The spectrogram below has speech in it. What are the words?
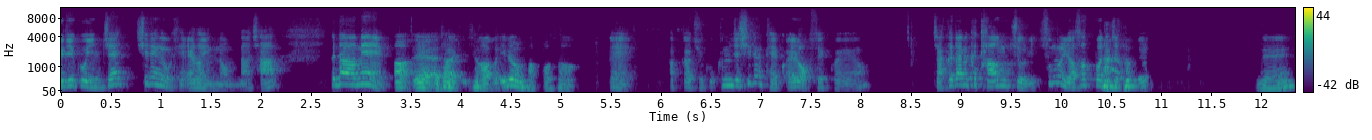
그리고 이제 실행해 보세요. 에러 있나 없나. 자, 그 다음에 아, 예, 자, 제가 아까 이름을 바꿔서. 예, 바꿔주고 그럼 이제 실행될 거 에러 없을 거예요. 자, 그 다음에 그 다음 줄 26번째 줄 네.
